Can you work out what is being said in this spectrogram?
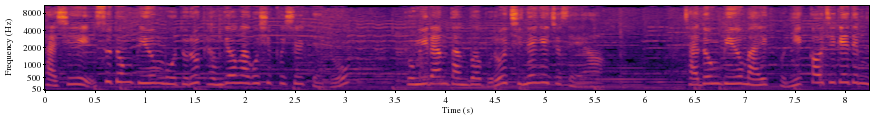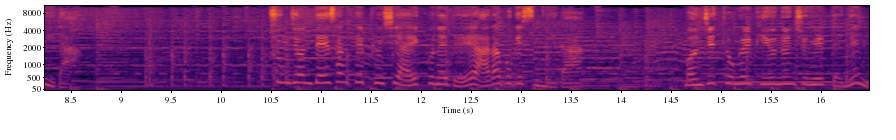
다시 수동 비움 모드로 변경하고 싶으실 때도 동일한 방법으로 진행해 주세요. 자동 비움 아이콘이 꺼지게 됩니다. 충전대 상태 표시 아이콘에 대해 알아보겠습니다. 먼지통을 비우는 중일 때는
